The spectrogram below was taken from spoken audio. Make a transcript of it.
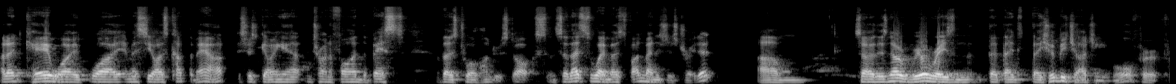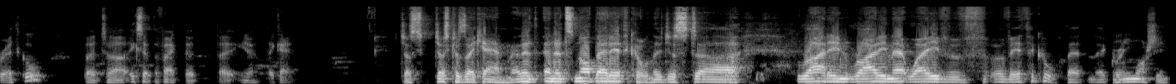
I don't care why why MSCI's cut them out. It's just going out and trying to find the best of those 1,200 stocks. And so that's the way most fund managers treat it. Um, so there's no real reason that they they should be charging you more for for ethical, but uh, except the fact that they, you know they can. Just just because they can, and it, and it's not that ethical. They're just uh, riding riding that wave of of ethical that that greenwashing.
